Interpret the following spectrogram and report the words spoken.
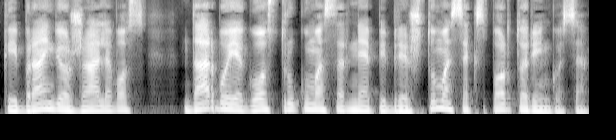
kaip brangios žaliavos, darbo jėgos trūkumas ar neapibrieštumas eksporto rinkose.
